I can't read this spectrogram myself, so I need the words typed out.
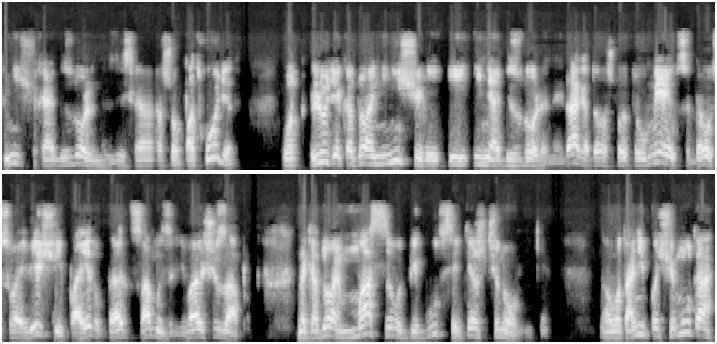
нищих и обездоленных здесь хорошо подходит, вот люди, которые не нищие и, и не обездоленные, да, которые что-то умеют, соберут свои вещи и поедут на этот самый загнивающий Запад, на который массово бегут все те же чиновники. Но вот они почему-то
